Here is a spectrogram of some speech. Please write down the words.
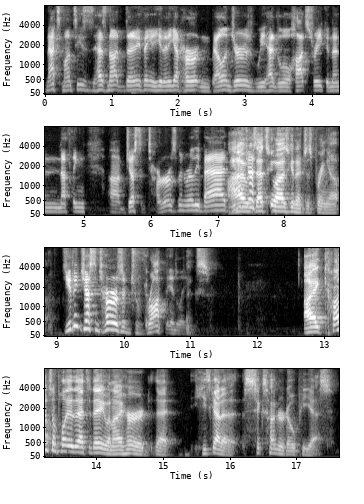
Max Muncy has not done anything. And then he got hurt, and Bellinger's we had a little hot streak, and then nothing. Um, Justin Turner's been really bad. I, Justin, that's who I was going to just bring up. Do you think Justin Turner's a drop in leagues? I contemplated that today when I heard that he's got a 600 OPS.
